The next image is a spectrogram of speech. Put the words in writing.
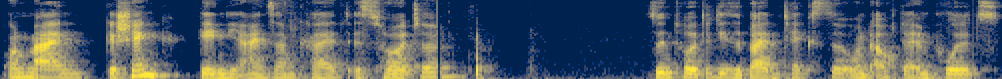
Und mein Geschenk gegen die Einsamkeit ist heute, sind heute diese beiden Texte und auch der Impuls,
